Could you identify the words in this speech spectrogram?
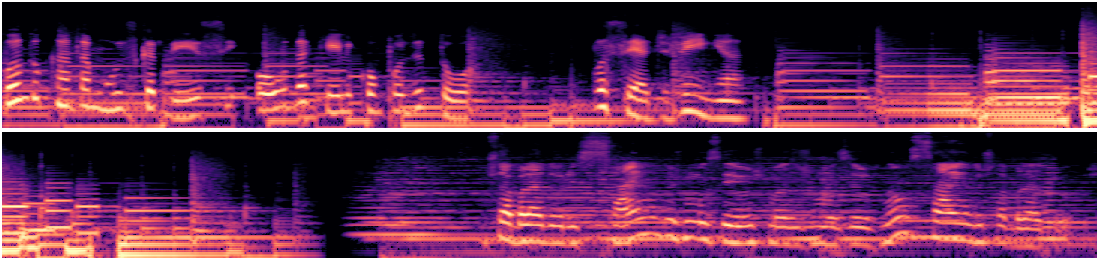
quando canta música desse ou daquele compositor. Você adivinha? Os trabalhadores saem dos museus, mas os museus não saem dos trabalhadores.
